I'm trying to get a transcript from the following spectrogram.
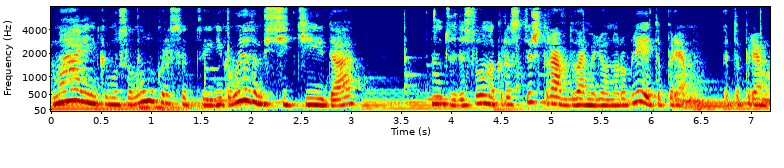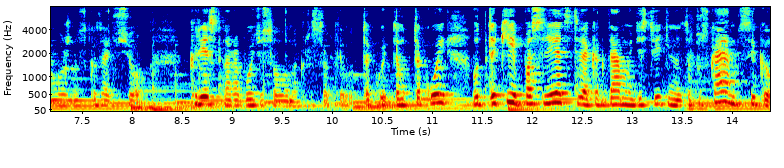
маленькому салону красоты, не какой-то там сети, да, ну, то есть, для салона красоты штраф 2 миллиона рублей, это прям, это прям, можно сказать, все, крест на работе салона красоты. Вот такой, вот такой, вот такие последствия, когда мы действительно запускаем цикл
